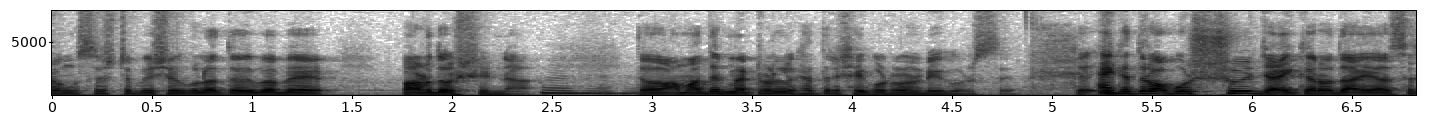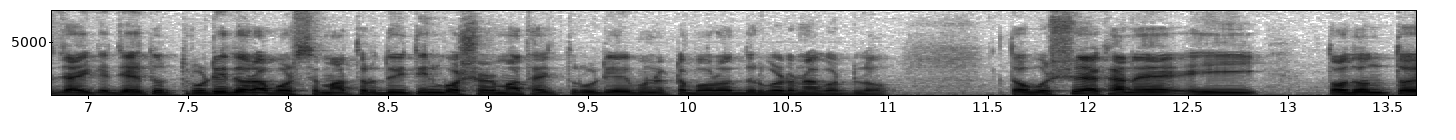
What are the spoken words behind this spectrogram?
সংশ্লিষ্ট বিষয়গুলোতে ওইভাবে পারদর্শী না। তো আমাদের মেট্রোলের ক্ষেত্রে সেই ঘটনাটি ঘটছে। তো এক্ষেত্রে অবশ্যই জায়গারও দায় আছে। জায়গা যেহেতু ত্রুটি ধরা পড়ছে মাত্র দুই তিন বছরের মাথায় ত্রুটি এমন একটা বড় দুর্ঘটনা ঘটলো। তো অবশ্যই এখানে এই তদন্তে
